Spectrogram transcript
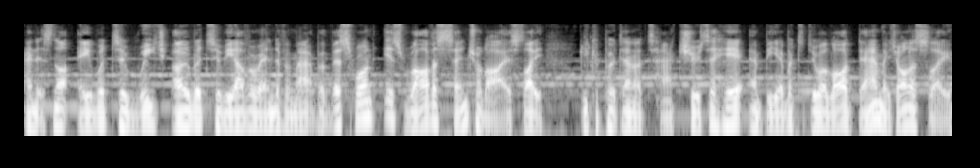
and it's not able to reach over to the other end of the map, but this one is rather centralized. Like you could put down a tack shooter here and be able to do a lot of damage, honestly.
